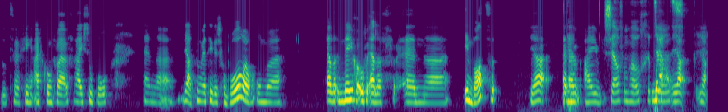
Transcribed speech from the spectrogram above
dat ging eigenlijk gewoon vrij, vrij soepel. En uh, ja, toen werd hij dus geboren om 9 over 11 en in bad. Ja, en ja. hij, hij, Zelf omhoog getild. Ja, ja, ja.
